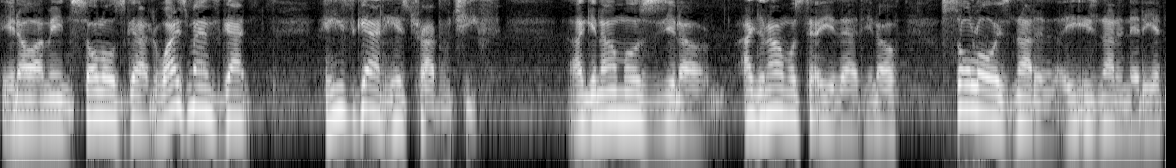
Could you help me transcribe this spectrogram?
You know, I mean, Solo's got the wise man's got, he's got his tribal chief. I can almost, you know, I can almost tell you that, you know, Solo is not an he's not an idiot.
